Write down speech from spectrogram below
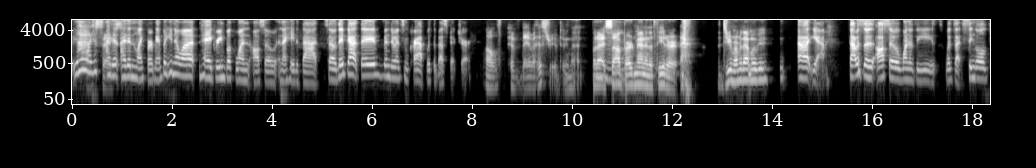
Yeah, I just I didn't I didn't like Birdman, but you know what? Hey, Green Book won also, and I hated that. So they've got they've been doing some crap with the Best Picture. Well, if they have a history of doing that. But I saw Mhm. Birdman in the theater. Do you remember that movie? Uh, yeah, that was the also one of the what's that single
